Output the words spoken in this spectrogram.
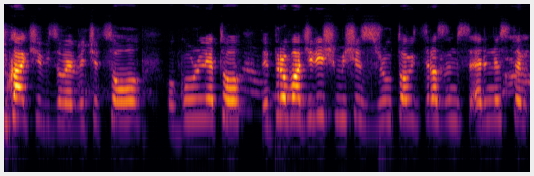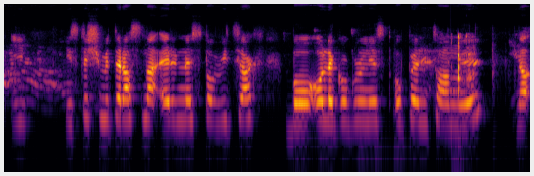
Słuchajcie widzowie, wiecie co? Ogólnie to wyprowadziliśmy się z Żółtowic razem z Ernestem i jesteśmy teraz na Ernestowicach, bo Oleg ogólnie jest opętany na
